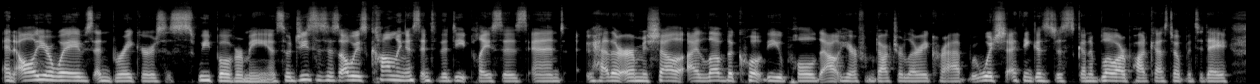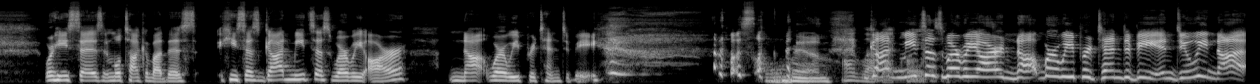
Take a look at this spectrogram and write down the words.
and all your waves and breakers sweep over me. And so Jesus is always calling us into the deep places. And Heather or Michelle, I love the quote that you pulled out here from Dr. Larry Crabb, which I think is just going to blow our podcast open today, where he says, and we'll talk about this, he says, God meets us where we are, not where we pretend to be. I was like, Oh man. God meets quote. us where we are, not where we pretend to be. And do we not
